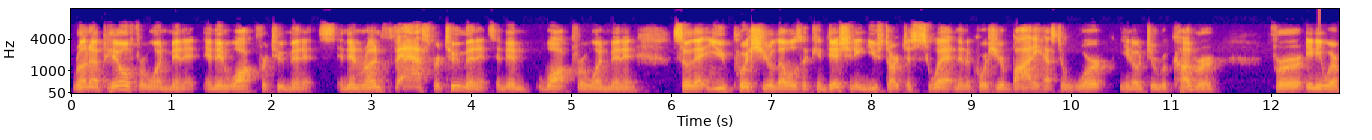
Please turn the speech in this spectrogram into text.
run uphill for one minute and then walk for two minutes, and then run fast for two minutes and then walk for one minute, so that you push your levels of conditioning. You start to sweat, and then of course your body has to work, you know, to recover for anywhere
